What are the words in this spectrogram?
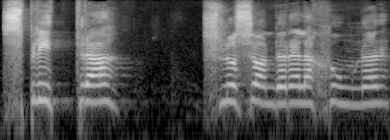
splittra, slå sönder relationer.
